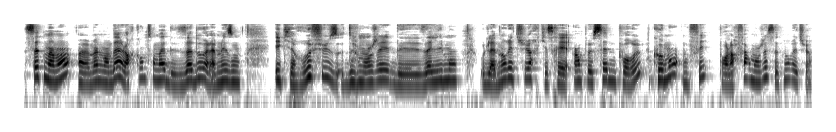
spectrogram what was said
cette maman euh, m'a demandé, alors quand on a des ados à la maison et qui refusent de manger des aliments ou de la nourriture qui serait un peu saine pour eux, comment on fait pour leur faire manger cette nourriture?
